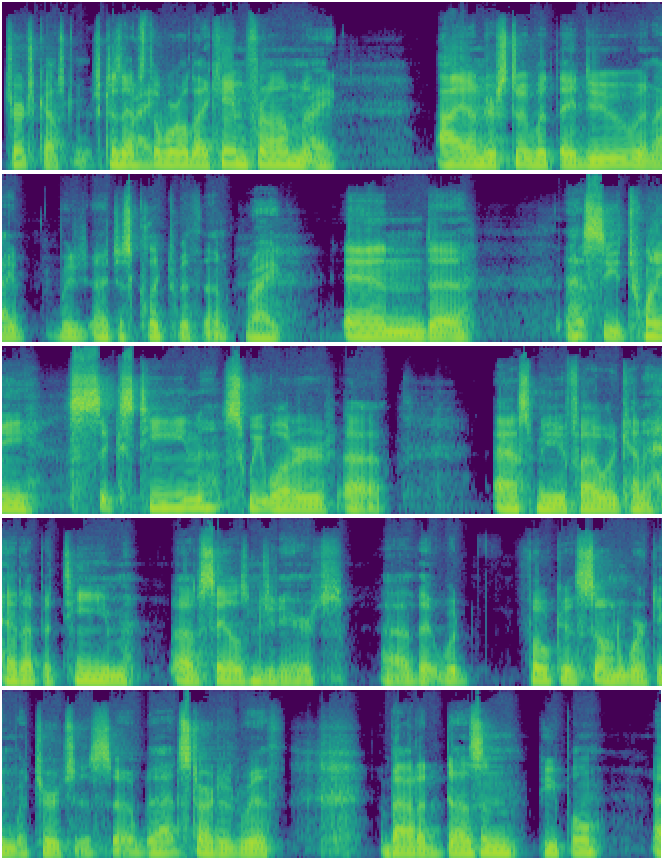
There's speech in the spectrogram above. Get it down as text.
church customers because that's Right. the world I came from, and Right. I understood what they do, and I we, I just clicked with them. Right. And uh, let's see, 2016, Sweetwater uh, asked me if I would kind of head up a team of sales engineers uh, that would focus on working with churches. So that started with about a dozen people uh,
